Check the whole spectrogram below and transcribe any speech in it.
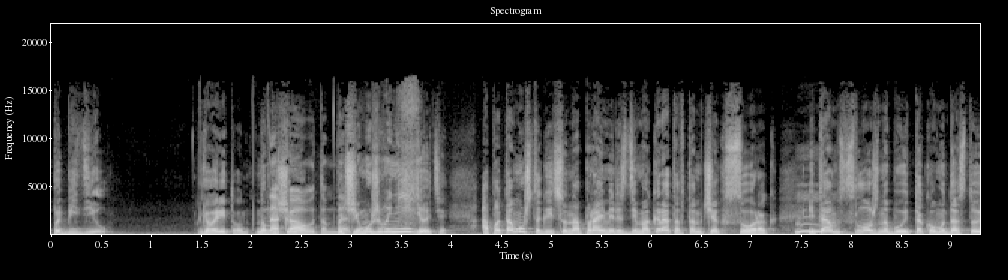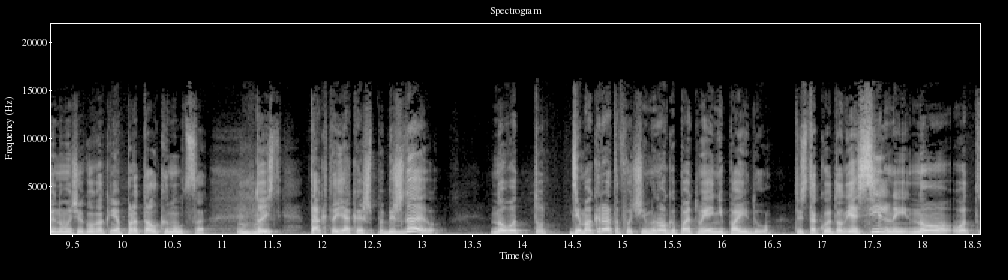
победил. Говорит он. Но Нокаутом, почему, да? почему же вы не идете? А потому что, говорит, что на праймере с демократов там чек 40. И там сложно будет такому достойному человеку, как мне, протолкнуться. То есть, так-то я, конечно, побеждаю, но вот тут демократов очень много, поэтому я не пойду. То есть такой, вот я сильный, но вот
